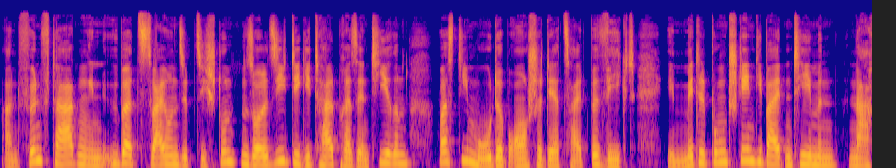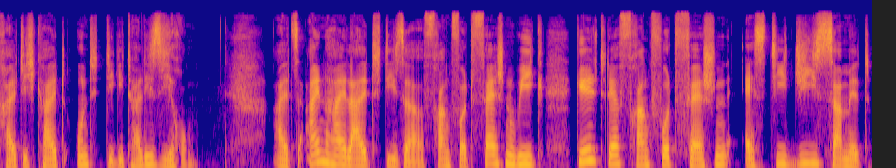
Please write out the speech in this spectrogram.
An fünf Tagen in über 72 Stunden soll sie digital präsentieren, was die Modebranche derzeit bewegt. Im Mittelpunkt stehen die beiden Themen Nachhaltigkeit und Digitalisierung. Als ein Highlight dieser Frankfurt Fashion Week gilt der Frankfurt Fashion STG Summit,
